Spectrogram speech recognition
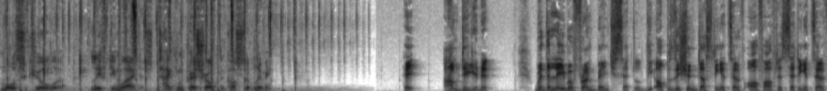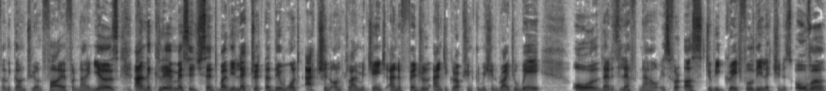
more secure work, lifting wages, taking pressure off the cost of living. Hey, I'm digging it. With the Labour front bench settled, the opposition dusting itself off after setting itself and the country on fire for nine years, and the clear message sent by the electorate that they want action on climate change and a federal anti corruption commission right away, all that is left now is for us to be grateful the election is over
